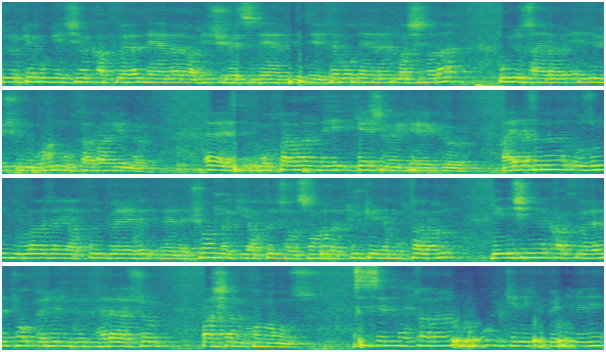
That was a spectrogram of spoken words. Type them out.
sürdürürken bu gelişime katkı veren değerler var. Hiç şüphesiz değerli izleyiciler. O değerlerin başında da bugün sayıları 53 günü bulan muhtarlar geliyor. Evet, muhtarlar değil, geçmemek gerekiyor. Hayatını uzun yıllarca yaptığı görevi ve de şu andaki yaptığı çalışmalarda Türkiye'de muhtarların gelişimine katkı veren çok önemli bir federasyon başkanı konuğumuz. Sizin muhtarların bu ülkedeki önemini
